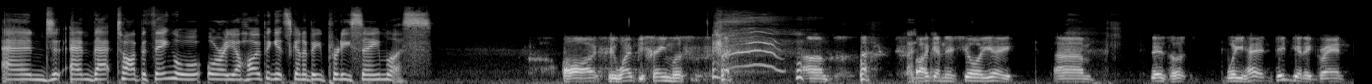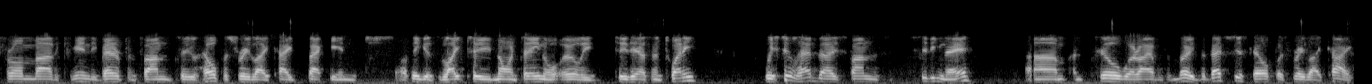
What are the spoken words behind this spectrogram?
and and that type of thing, or or are you hoping it's going to be pretty seamless? Oh, it won't be seamless. um, I can assure you, um, there's a, we had, did get a grant from uh, the Community Benefit Fund to help us relocate back in, I think it's late 2019 or early 2020. We still have those funds sitting there um, until we're able to move, but that's just to help us relocate.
